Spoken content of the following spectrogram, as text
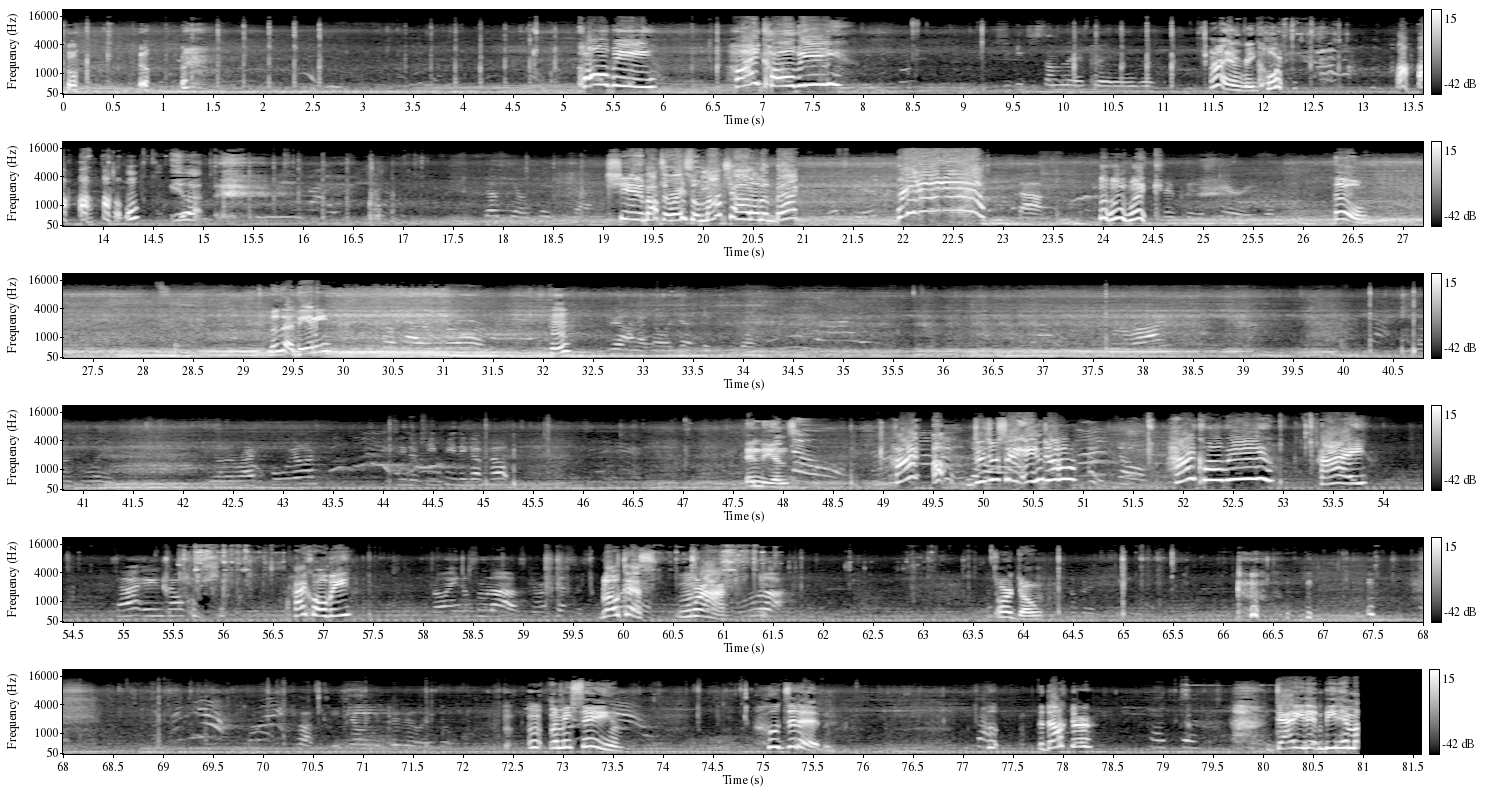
Colby! Hi, Colby! I am recording. yeah. She ain't about to race with my child on the back. Brianna! Stop. oh my god. Who? Who's that, Danny? Hmm? Yeah, I know. I got. You wanna ride? You want to? You wanna ride the four-wheeler? See their TP they got built? Indians. Hi. Oh, did you say Angel? Hi, Kobe. Hi. Hi, Angel. Hi, Kobe. Blow Angel some loves. Give her kisses. Blow kiss. Mwah. Or don't. Look at his feet. Look, he's showing you video, Angel. Mm, Let me see. Who did it? Who, the doctor? Daddy didn't beat him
